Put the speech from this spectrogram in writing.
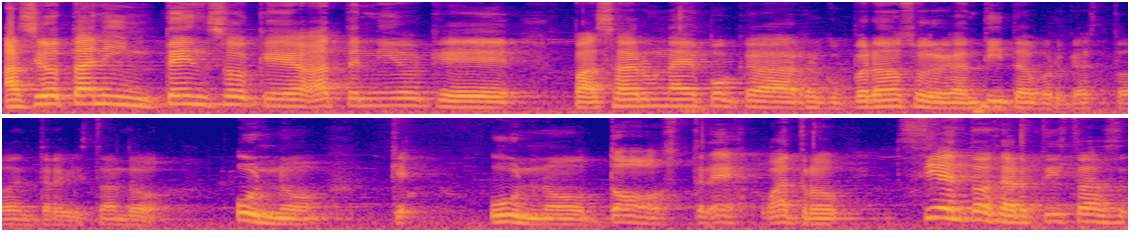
Ha sido tan intenso que ha tenido que pasar una época recuperando su gargantita porque ha estado entrevistando uno, que uno, dos, tres, cuatro, cientos de artistas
